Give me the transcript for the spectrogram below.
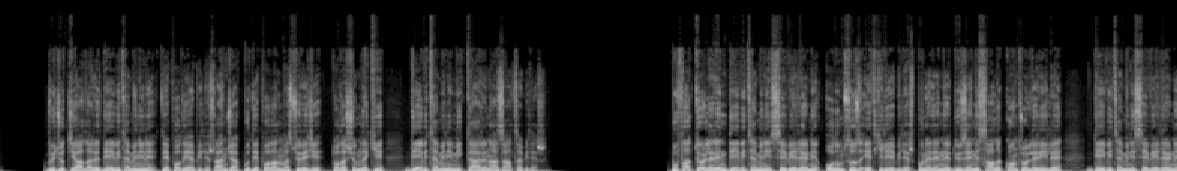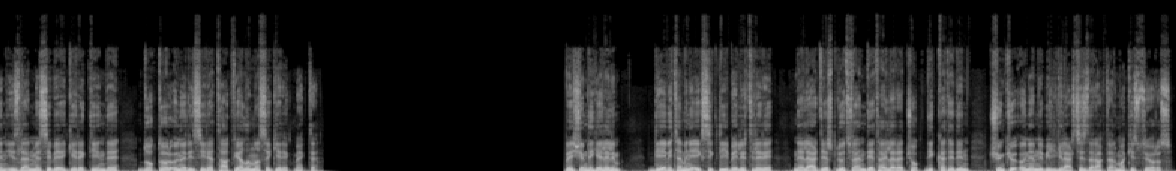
Vücut yağları D vitaminini depolayabilir ancak bu depolanma süreci dolaşımdaki D vitamini miktarını azaltabilir. Bu faktörlerin D vitamini seviyelerini olumsuz etkileyebilir. Bu nedenle düzenli sağlık kontrolleriyle D vitamini seviyelerinin izlenmesi ve gerektiğinde doktor önerisiyle takviye alınması gerekmekte. Ve şimdi gelelim. D vitamini eksikliği belirtileri nelerdir? Lütfen detaylara çok dikkat edin çünkü önemli bilgiler sizlere aktarmak istiyoruz.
